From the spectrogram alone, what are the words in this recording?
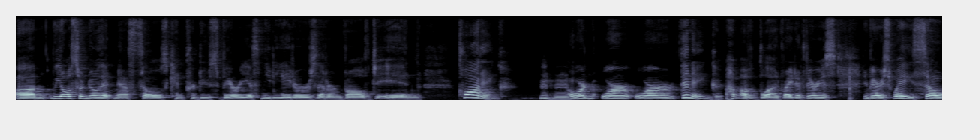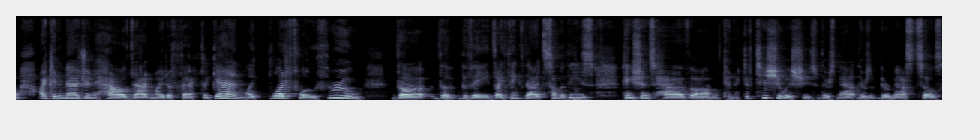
Um, we also know that mast cells can produce various mediators that are involved in clotting, hmm or or or thinning of blood right at various in various ways so i can imagine how that might affect again like blood flow through the the, the veins. I think that some of these patients have um, connective tissue issues. There's ma- there's there are mast cells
